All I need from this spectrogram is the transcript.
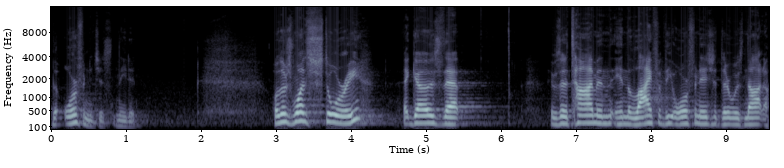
the orphanages needed. Well, there's one story that goes that it was at a time in, in the life of the orphanage that there was not a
